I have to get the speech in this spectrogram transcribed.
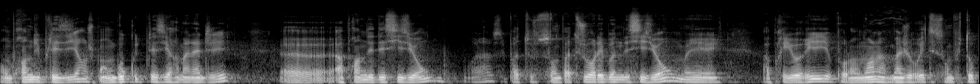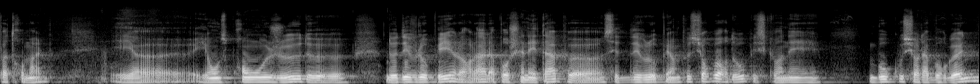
on prend du plaisir. Je prends beaucoup de plaisir à manager, euh, à prendre des décisions. Voilà, ce ne sont pas toujours les bonnes décisions, mais a priori, pour le moment, la majorité sont plutôt pas trop mal. Et, euh, et on se prend au jeu de, de développer. Alors là, la prochaine étape, euh, c'est de développer un peu sur Bordeaux, puisqu'on est beaucoup sur la Bourgogne.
